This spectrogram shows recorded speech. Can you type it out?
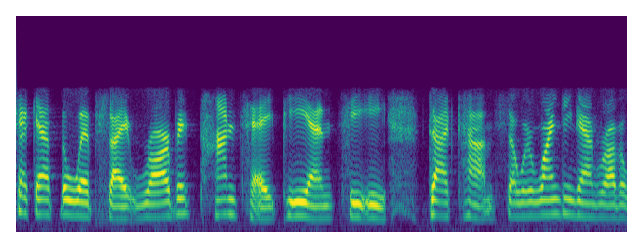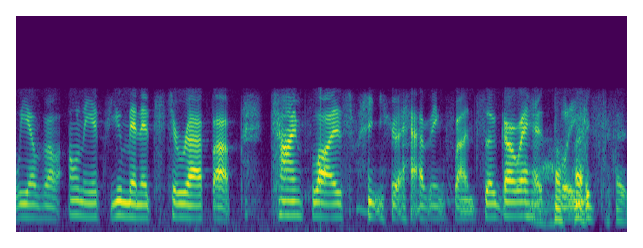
check out the website, Robert Pante, P N T E dot com. So we're winding down, Robert. We have uh, only a few minutes to wrap up. Time flies when you're having fun. So go ahead, please.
